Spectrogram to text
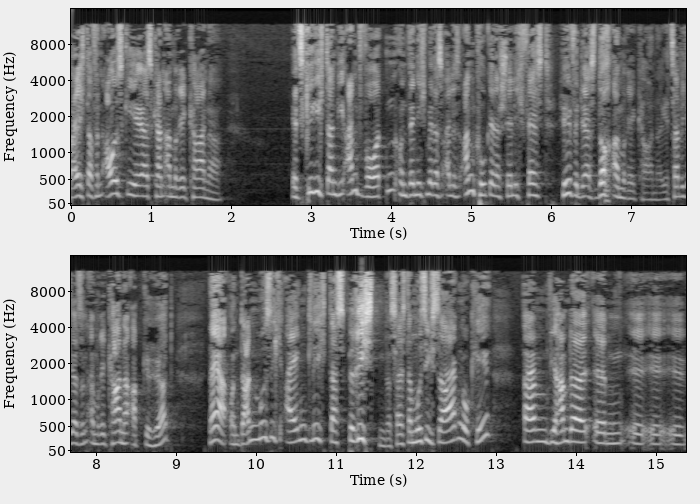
weil ich davon ausgehe, er ist kein Amerikaner. Jetzt kriege ich dann die Antworten und wenn ich mir das alles angucke, dann stelle ich fest, Hilfe, der ist doch Amerikaner. Jetzt habe ich also einen Amerikaner abgehört. Naja, und dann muss ich eigentlich das berichten. Das heißt, da muss ich sagen, okay, ähm, wir haben da ähm, äh, äh,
